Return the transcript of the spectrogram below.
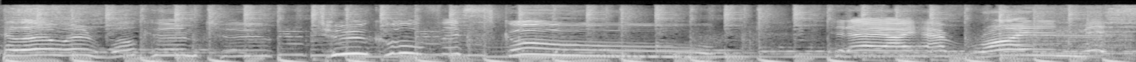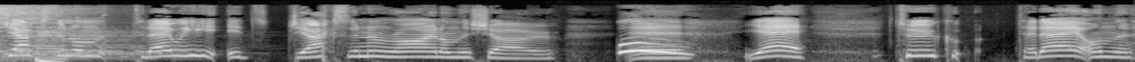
Hello and welcome to Too Cool for School. Today I have Ryan and Miss Jackson on. today we it's Jackson and Ryan on the show. Uh, yeah, too. Co- today on the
